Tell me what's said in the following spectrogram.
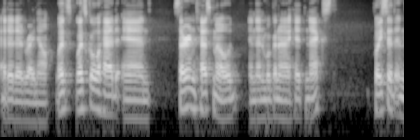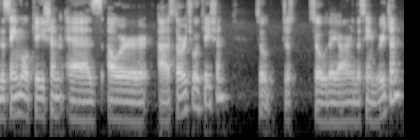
edit it right now. Let's let's go ahead and set it in test mode, and then we're gonna hit next. Place it in the same location as our uh, storage location. So just so they are in the same region.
